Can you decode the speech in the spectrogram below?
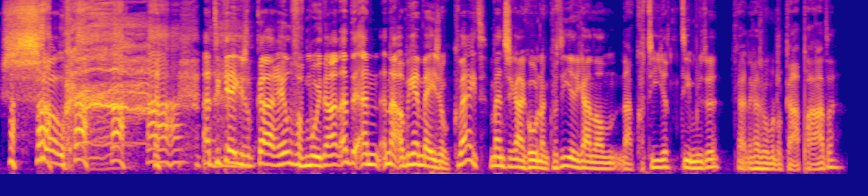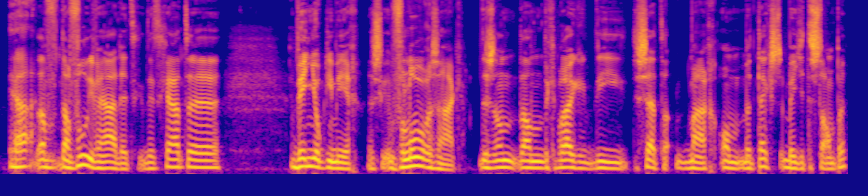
Zo. en toen keken ze elkaar heel vermoeid aan. En, en nou, op een gegeven moment ben je zo kwijt. Mensen gaan gewoon een kwartier. Die gaan dan, nou, een kwartier, tien minuten. Gaan, gaan zo met elkaar praten. Ja, Dan, dan voel je van, ja, dit, dit gaat... eh, win je ook niet meer. Dat is een verloren zaak. Dus dan, dan gebruik ik die set maar om mijn tekst een beetje te stampen.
